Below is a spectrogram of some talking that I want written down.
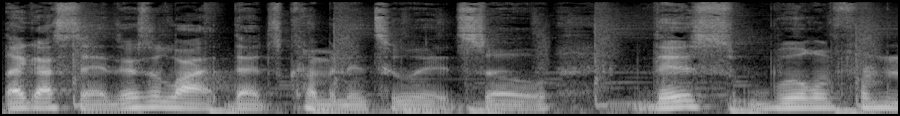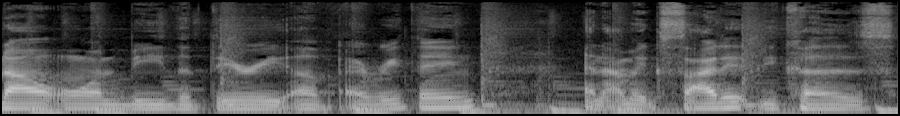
like i said there's a lot that's coming into it. So this will from now on be the theory of everything. And i'm excited because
